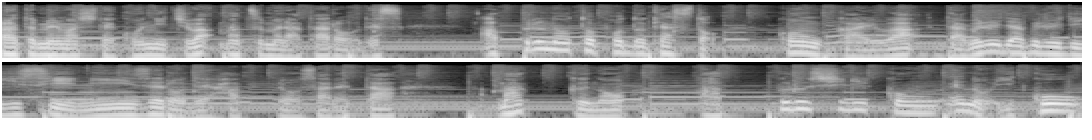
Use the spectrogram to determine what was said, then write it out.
改めましてこんにちは松村太郎です。アップルノートポッドキャスト。今回は WWDC20 で発表された Mac の Apple シリコンへの移行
